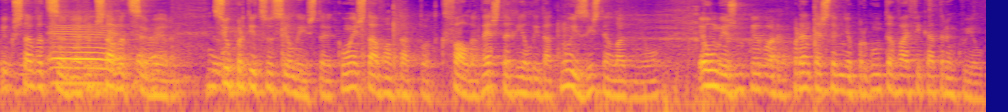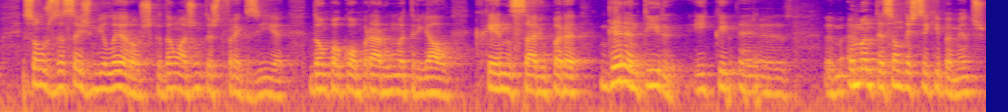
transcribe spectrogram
eu gostava de saber, eu gostava de saber se o Partido Socialista, com esta vontade toda, que fala desta realidade que não existe em lado nenhum, é o mesmo que agora, perante esta minha pergunta, vai ficar tranquilo. São os 16 mil euros que dão às juntas de freguesia, dão para comprar o material que é necessário para garantir e que, uh, a manutenção destes equipamentos,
